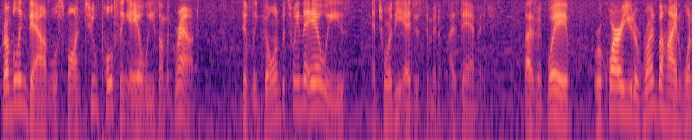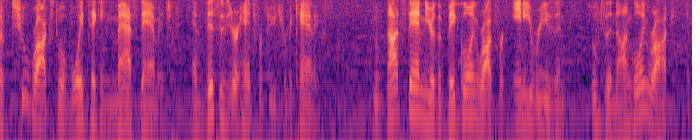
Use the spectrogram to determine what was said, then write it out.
Crumbling down will spawn two pulsing AoEs on the ground. Simply go in between the AoEs and toward the edges to minimize damage. Seismic Wave will require you to run behind one of two rocks to avoid taking mass damage, and this is your hint for future mechanics. Do not stand near the big glowing rock for any reason. Move to the non-glowing rock and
